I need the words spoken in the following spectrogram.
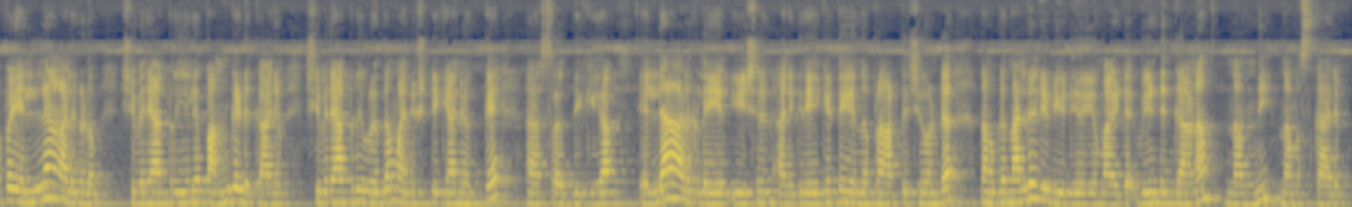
അപ്പോൾ എല്ലാ ആളുകളും ശിവരാത്രിയിൽ പങ്കെടുക്കാനും ശിവരാത്രി വ്രതം അനുഷ്ഠിക്കാനും ഒക്കെ ശ്രദ്ധിക്കുക. എല്ലാ ആളുകളെയും ഈശ്വരൻ അനുഗ്രഹിക്കട്ടെ എന്ന് പ്രാർത്ഥിച്ചുകൊണ്ട് നമുക്ക് നല്ലൊരു വീഡിയോയുമായിട്ട് വീണ്ടും കാണാം. നന്ദി നമസ്കാരം.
